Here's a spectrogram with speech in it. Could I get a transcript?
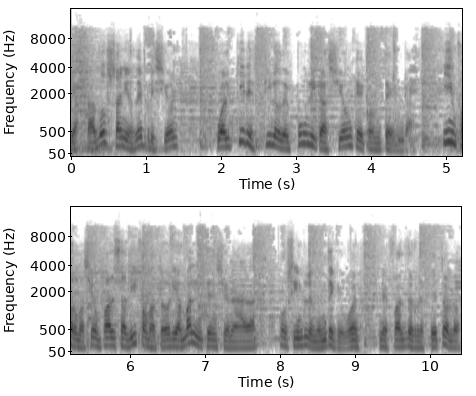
y hasta dos años de prisión cualquier estilo de publicación que contenga información falsa, difamatoria, malintencionada o simplemente que, bueno, le falte respeto a los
